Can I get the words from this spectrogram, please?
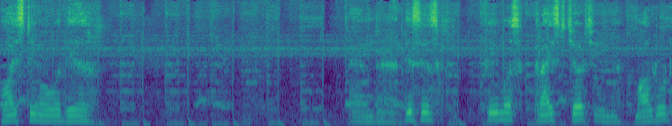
hoisting over there, and uh, this is famous Christ Church in Mall Road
